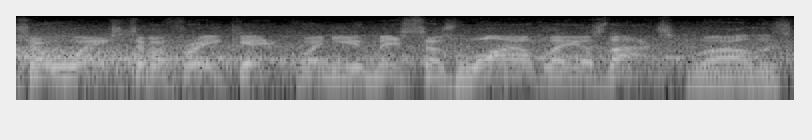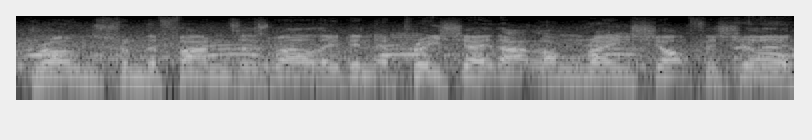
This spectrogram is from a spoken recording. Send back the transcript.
Such a waste of a free kick when you miss as wildly as that. Well, there's groans from the fans as well. They didn't appreciate that long-range shot for sure.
